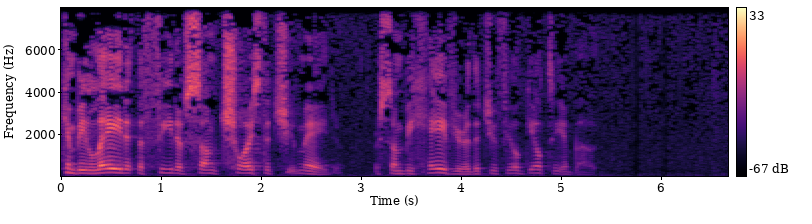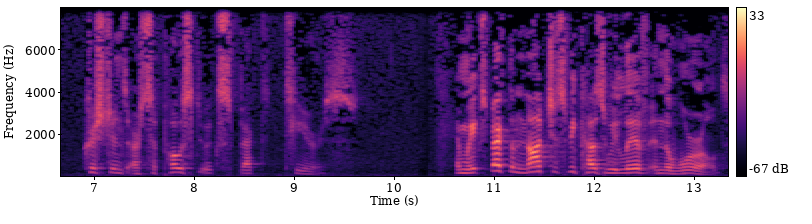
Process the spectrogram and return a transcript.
can be laid at the feet of some choice that you made or some behavior that you feel guilty about. Christians are supposed to expect tears. And we expect them not just because we live in the world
